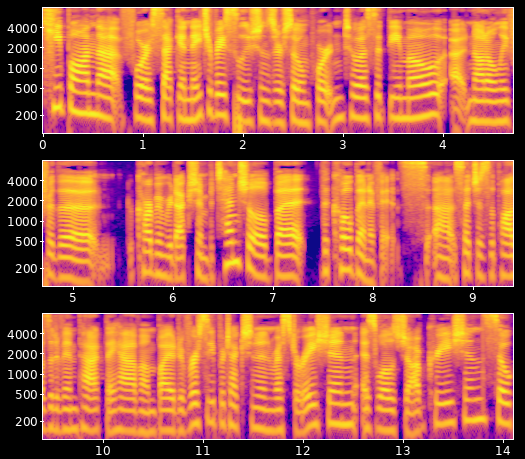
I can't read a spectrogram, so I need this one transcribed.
keep on that for a second. Nature based solutions are so important to us at BMO, uh, not only for the carbon reduction potential, but the co benefits, uh, such as the positive impact they have on biodiversity protection and restoration, as well as job creation. So,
